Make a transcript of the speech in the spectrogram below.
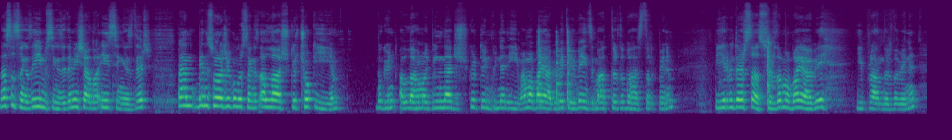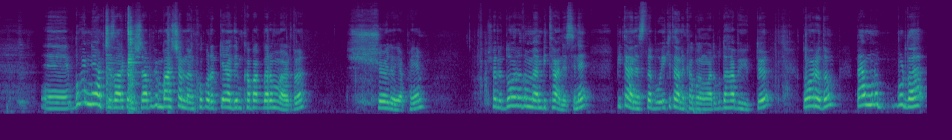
Nasılsınız? iyi misiniz dedim. İnşallah iyisinizdir. Ben beni soracak olursanız Allah'a şükür çok iyiyim. Bugün Allah'ıma binlerce şükür dünkünden iyiyim ama bayağı bir betimi benzimi attırdı bu hastalık benim. Bir 24 saat sürdü ama bayağı bir yıprandırdı beni. Ee, bugün ne yapacağız arkadaşlar? Bugün bahçemden koparıp geldiğim kabaklarım vardı. Şöyle yapayım. Şöyle doğradım ben bir tanesini. Bir tanesi de bu. iki tane kabağım vardı. Bu daha büyüktü. Doğradım. Ben bunu burada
